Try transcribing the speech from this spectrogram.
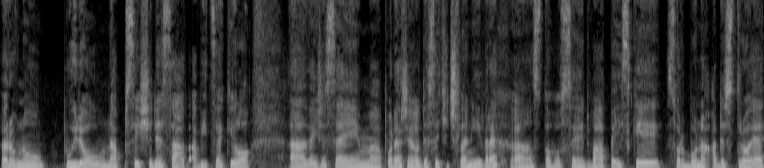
rovnou půjdou na psy 60 a více kilo, takže se jim podařil desetičlený vrch, z toho si dva pejsky, Sorbona a Destroje,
